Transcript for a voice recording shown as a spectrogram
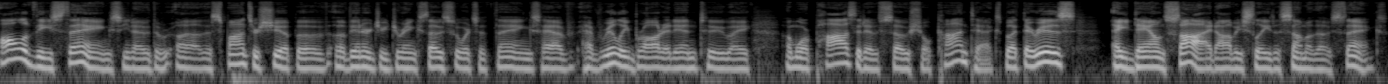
all of these things, you know, the uh, the sponsorship of, of energy drinks, those sorts of things have, have really brought it into a, a more positive social context. But there is a downside, obviously, to some of those things.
